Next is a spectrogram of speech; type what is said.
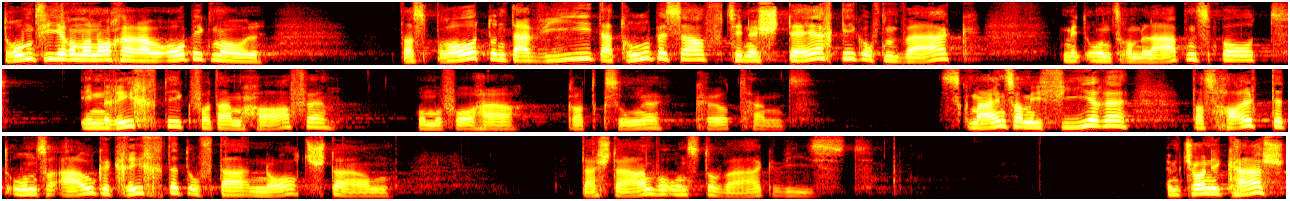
Darum feiern wir nachher auch Obigmal. Das Brot und der Wein, der Traubensaft sind eine Stärkung auf dem Weg mit unserem Lebensboot in Richtung von dem Hafen, wo wir vorher gerade gesungen gehört haben. Das gemeinsame Feiern, das haltet unser Auge gerichtet auf den Nordstern. Der Stern, wo uns der Weg weist. Im Johnny Cash,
